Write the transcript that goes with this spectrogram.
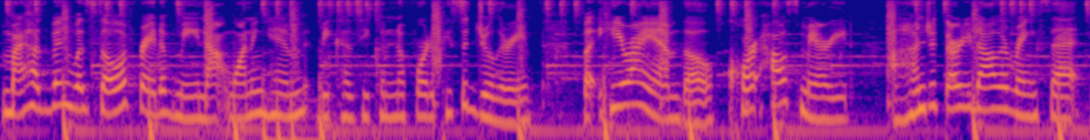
my husband was so afraid of me not wanting him because he couldn't afford a piece of jewelry. But here I am, though, courthouse married, $130 ring set,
